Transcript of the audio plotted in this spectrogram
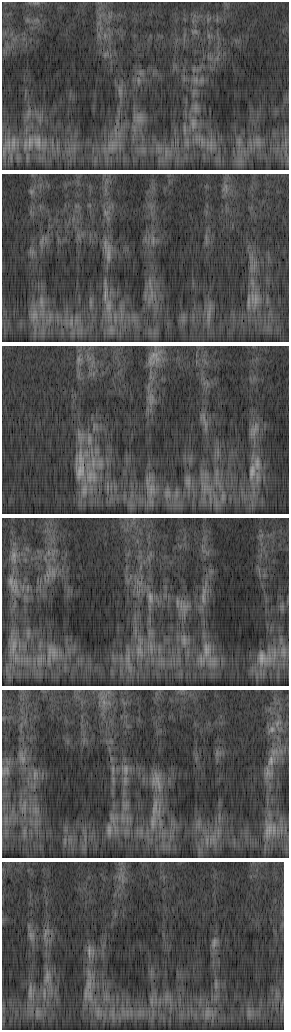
neyin ne olduğunu, bu şehir hastanelerinin ne kadar gereksinim doğurduğunu, özellikle de yine deprem döneminde herkes bunu çok net bir şekilde anladı. Allah'a çok şükür 5 yıldız otel konforunda nereden nereye geldik? SSK dönemini hatırlayın. Bir odada en az 7-8 kişi yatardı. Ranza sisteminde böyle bir sistemden şu anda 5 yıldızlı otel konforunda bir sisteme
